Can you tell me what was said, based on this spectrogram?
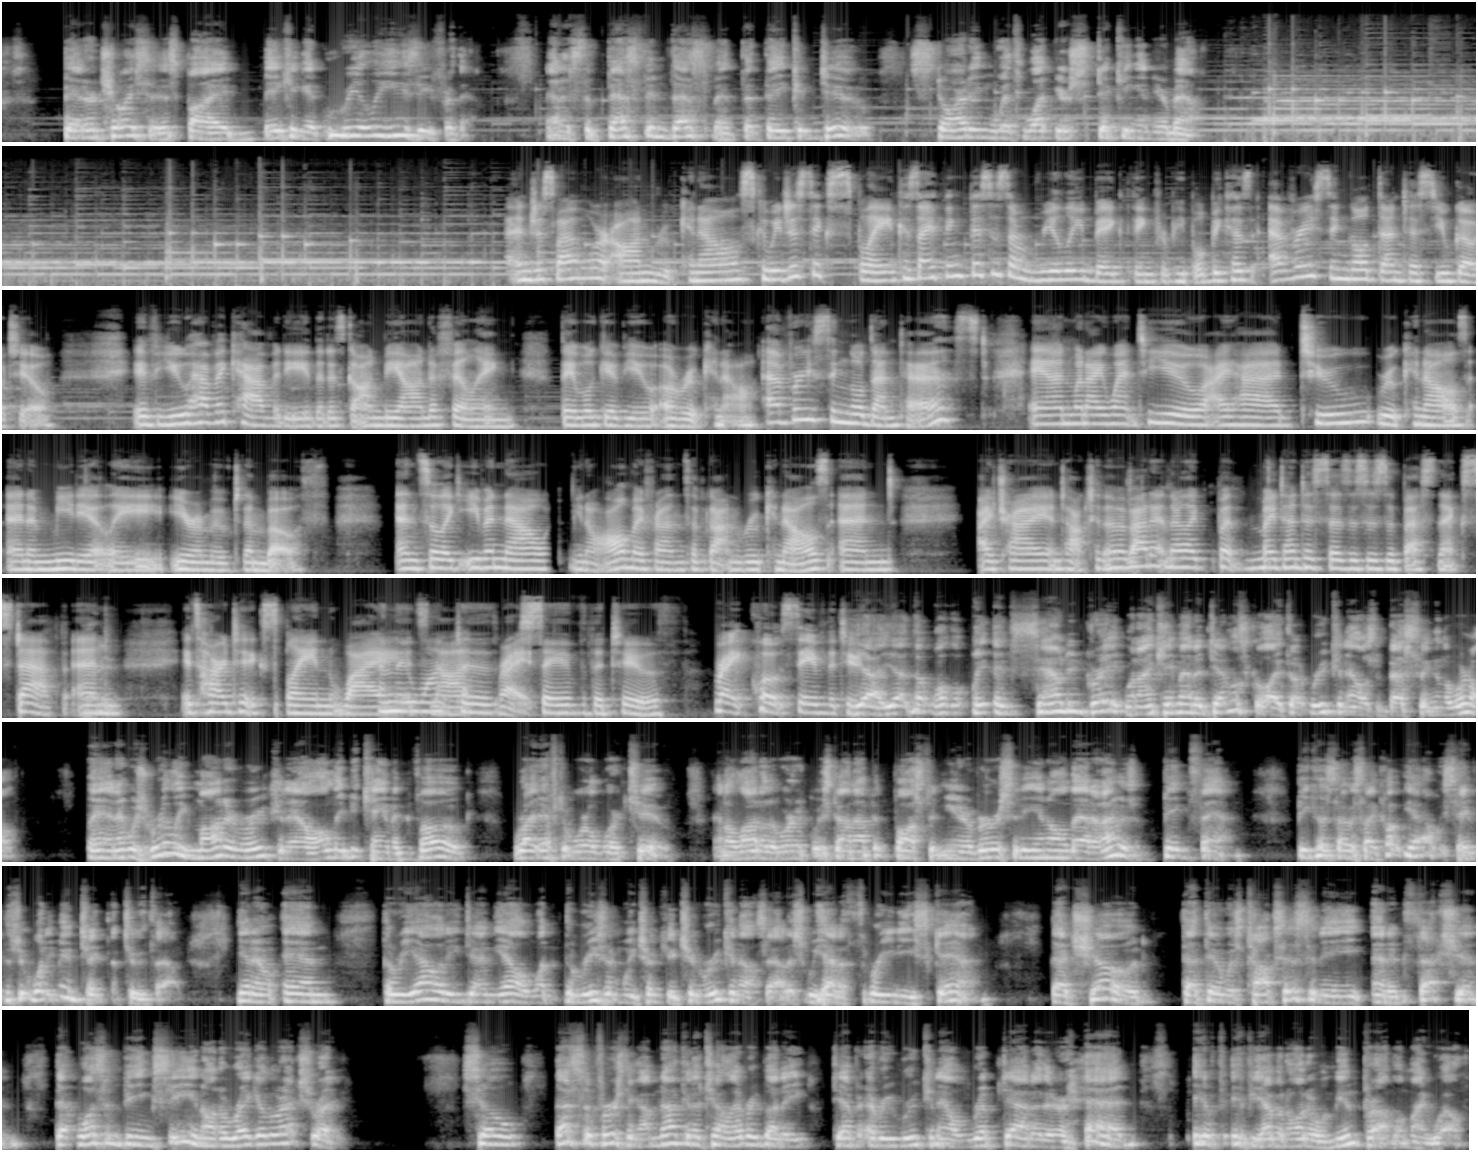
better choices by making it really easy for them. And it's the best investment that they can do, starting with what you're sticking in your mouth. And just while we're on root canals, could we just explain? Because I think this is a really big thing for people because every single dentist you go to, if you have a cavity that has gone beyond a filling, they will give you a root canal. Every single dentist. And when I went to you, I had two root canals and immediately you removed them both. And so, like, even now, you know, all my friends have gotten root canals and I try and talk to them about it and they're like, but my dentist says this is the best next step. And right. it's hard to explain why and they want to right. save the tooth. Right, quote, save the tooth. Yeah, yeah. The, well, it sounded great. When I came out of dental school, I thought root canal was the best thing in the world. And it was really modern root canal only became in vogue right after World War II. And a lot of the work was done up at Boston University and all that. And I was a big fan because I was like, oh, yeah, we saved the tooth. What do you mean take the tooth out? You know, and the reality, Danielle, when the reason we took your two root canals out is we had a 3D scan that showed that there was toxicity and infection that wasn't being seen on a regular x-ray. So that's the first thing. I'm not going to tell everybody to have every root canal ripped out of their head. If, if you have an autoimmune problem, I will.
